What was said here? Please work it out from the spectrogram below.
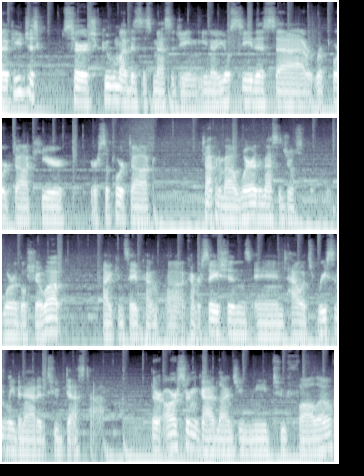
So if you just search Google My Business Messaging, you know, you'll see this uh, report doc here or support doc talking about where the messages, where they'll show up, how you can save con uh, conversations, and how it's recently been added to desktop. There are certain guidelines you need to follow,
